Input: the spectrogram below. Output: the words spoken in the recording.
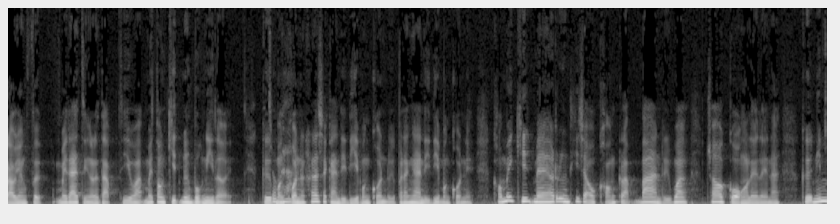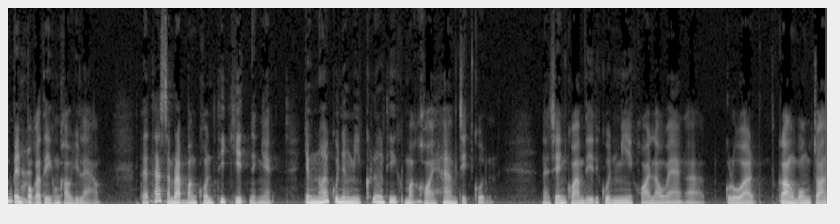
เรายังฝึกไม่ได้ถึงระดับที่ว่าไม่ต้องคิดเรื่องพวกนี้เลย คือบางคนข้าราชการดีๆบางคนหรือพนักงานดีๆบางคนเนี่ยเขาไม่คิดแม้เรื่องที่จะเอาของกลับบ้านหรือว่าช่อโกงอะไรเลยนะ คือนี่มันเป็นปกติของเขาอยู่แล้ว แต่ถ้าสำหรับบางคนที่คิดอย่างเงี้ยอย่างน้อยคุณยังมีเครื่องที่มาคอยห้ามจิตคุณนะเช่นความดีที่คุณมีคอยระแวงเอ่อกลัวกล้องวงจร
